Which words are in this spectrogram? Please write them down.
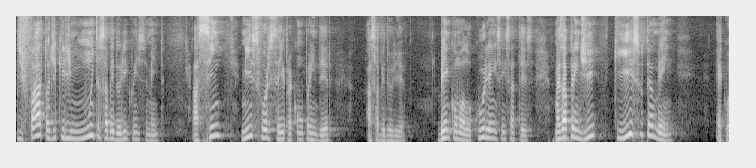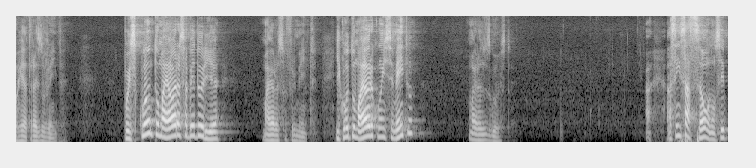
De fato, adquiri muita sabedoria e conhecimento. Assim, me esforcei para compreender a sabedoria, bem como a loucura e a insensatez. Mas aprendi que isso também é correr atrás do vento. Pois quanto maior a sabedoria, maior o sofrimento. E quanto maior o conhecimento, maior o desgosto. A, a sensação, não sei o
